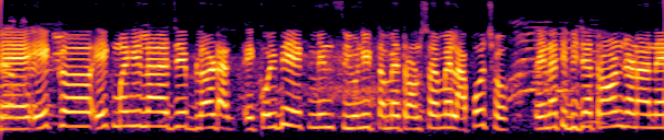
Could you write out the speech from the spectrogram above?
ને એક એક મહિલા જે બ્લડ કોઈ બી એક મીન્સ યુનિટ તમે ત્રણસો એમએલ આપો છો, તો એનાથી બીજા ત્રણ જણાને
